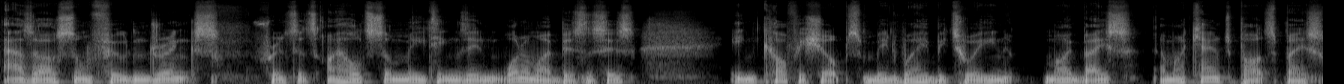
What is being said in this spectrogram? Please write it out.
as are some food and drinks. For instance, I hold some meetings in one of my businesses in coffee shops midway between my base and my counterpart's base.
